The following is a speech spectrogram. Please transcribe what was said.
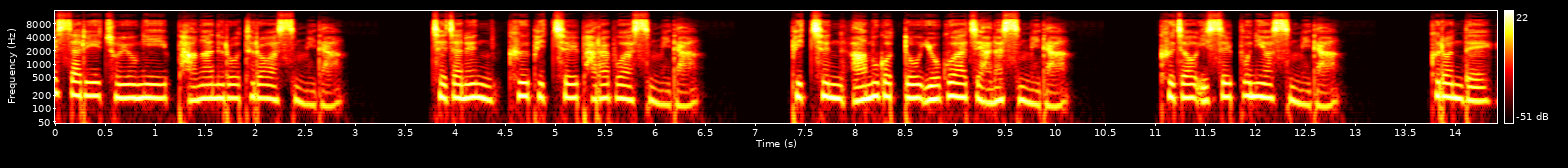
햇살이 조용히 방 안으로 들어왔습니다. 제자는 그 빛을 바라보았습니다. 빛은 아무것도 요구하지 않았습니다. 그저 있을 뿐이었습니다. 그런데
